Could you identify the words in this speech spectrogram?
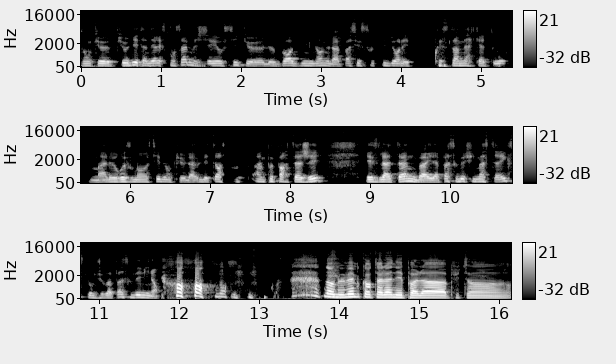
Donc, euh, Pioli est un des responsables, mais je dirais aussi que le board du Milan ne l'a pas assez soutenu durant les précédents mercato, malheureusement aussi. Donc, euh, les torts sont un peu partagés. Et Zlatan, bah, il a pas sauvé le film Astérix, donc je vois pas sauver Milan. Oh, non. non, mais même quand Alain n'est pas là, putain,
